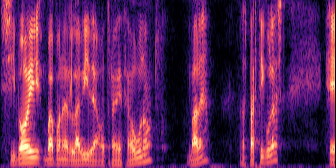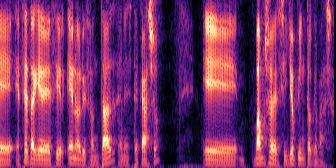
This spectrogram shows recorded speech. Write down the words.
Si voy, voy a poner la vida otra vez a 1, ¿vale? Las partículas. Eh, en Z quiere decir en horizontal, en este caso. Eh, vamos a ver si yo pinto qué pasa.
